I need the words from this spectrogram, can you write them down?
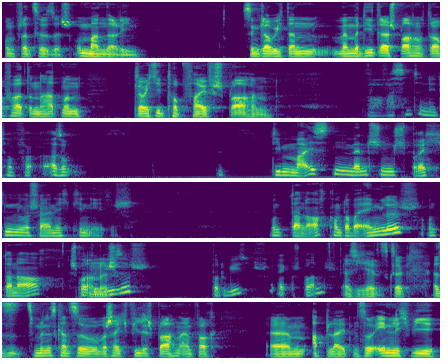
und Französisch und Mandarin. Das sind, glaube ich, dann, wenn man die drei Sprachen noch drauf hat, dann hat man, glaube ich, die Top 5 Sprachen. Boah, was sind denn die Top 5? Also, die meisten Menschen sprechen wahrscheinlich Chinesisch. Und danach kommt aber Englisch und danach Spanisch. Portugiesisch. Portugiesisch? Eng- Spanisch? Also ich hätte jetzt gesagt, also zumindest kannst du wahrscheinlich viele Sprachen einfach ähm, ableiten. So ähnlich wie,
